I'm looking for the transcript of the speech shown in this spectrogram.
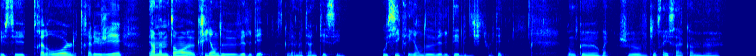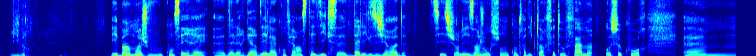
Et c'est très drôle, très léger, et en même temps criant de vérité, parce que la maternité, c'est aussi criant de vérité et de difficulté. Donc euh, ouais, je vous conseille ça comme euh, livre. Et ben moi, je vous conseillerais euh, d'aller regarder la conférence TEDx euh, d'Alix Giraud. C'est sur les injonctions contradictoires faites aux femmes au secours. Euh,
